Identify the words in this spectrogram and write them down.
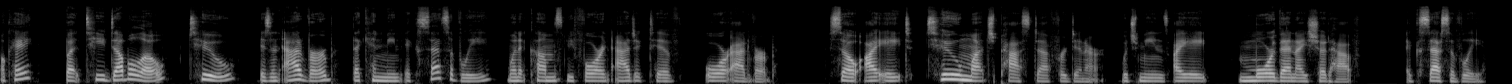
Okay? But T double O, too, is an adverb that can mean excessively when it comes before an adjective or adverb. So I ate too much pasta for dinner, which means I ate more than I should have, excessively.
